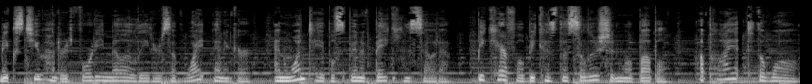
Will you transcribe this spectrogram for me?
mix 240 milliliters of white vinegar and 1 tablespoon of baking soda. Be careful because the solution will bubble. Apply it to the wall,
